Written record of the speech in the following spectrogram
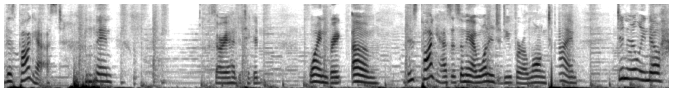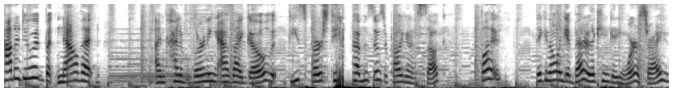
this podcast. and Sorry, I had to take a wine break. Um, this podcast is something I wanted to do for a long time. Didn't really know how to do it, but now that I'm kind of learning as I go, these first few episodes are probably going to suck, but they can only get better. They can't get any worse, right?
